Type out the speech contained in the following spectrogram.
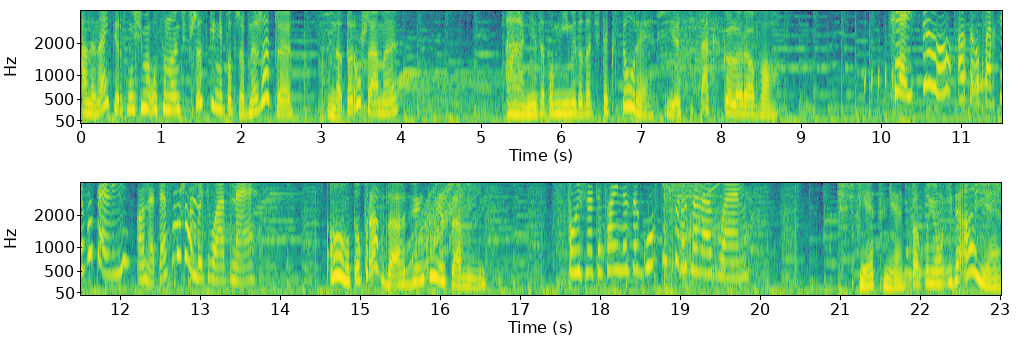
ale najpierw musimy usunąć wszystkie niepotrzebne rzeczy. No to ruszamy. A, nie zapomnijmy dodać tekstury. Jest tak kolorowo. Hej, Su! Oto oparcie foteli. One też muszą być ładne. O, to prawda. Dziękuję, Sami. Spójrz na te fajne zagłówki, które znalazłem. Świetnie, pasują idealnie.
